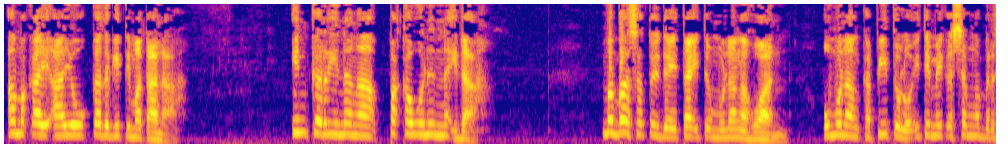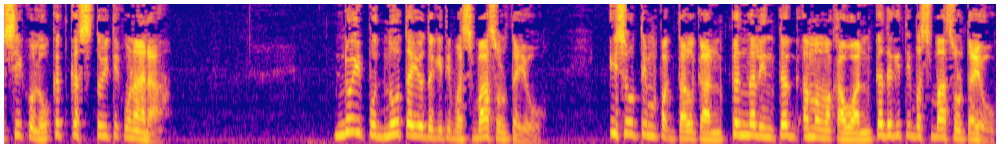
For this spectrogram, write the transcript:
amakay ayaw kadagiti matana. Inkarina nga pakawanin na ida. Mabasa to'y dayta iti muna nga Juan, umuna ang kapitulo iti may kasam nga bersikulo kat kastoy ti kunana. No ipudno tayo dagiti basbasol tayo, iso ti mapagtalkan ken nalintag ang mamakawan kadagiti basbasol tayo,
